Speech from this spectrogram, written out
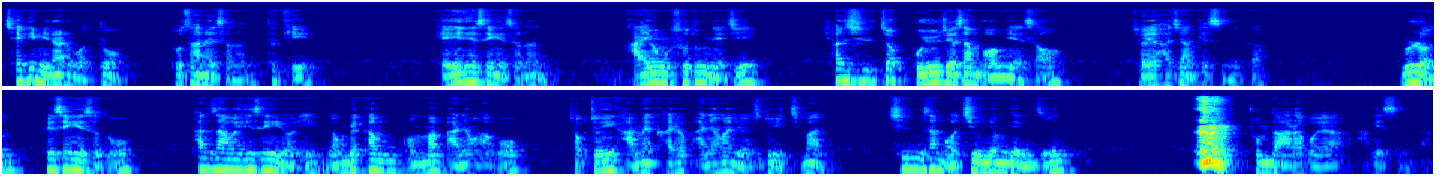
책임이라는 것도 도산에서는 특히 개인회생에서는 가용 소득 내지 현실적 보유재산 범위에서 져야 하지 않겠습니까? 물론 회생에서도 판사와 회생위원이 명백한 것만 반영하고 적정히 감액하여 반영할 여지도 있지만 실무상 어찌 운영되는지는 좀 더 알아봐야 하겠습니다.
